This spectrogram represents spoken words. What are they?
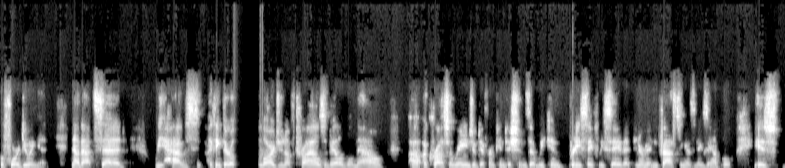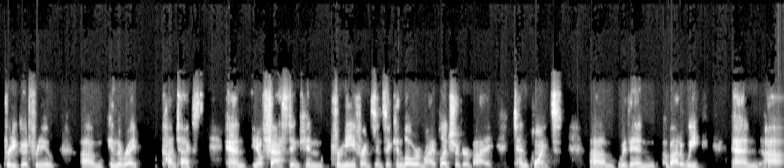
before doing it. Now, that said, we have, I think there are large enough trials available now uh, across a range of different conditions that we can pretty safely say that intermittent fasting, as an example, is pretty good for you um, in the right context. And you know, fasting can, for me, for instance, it can lower my blood sugar by ten points um, within about a week, and uh,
